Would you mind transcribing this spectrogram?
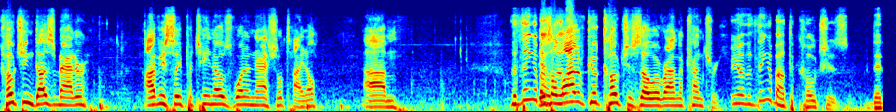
coaching does matter. Obviously, Pitino's won a national title. Um, The thing about there's a the- lot of good coaches, though, around the country. You know, the thing about the coaches that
